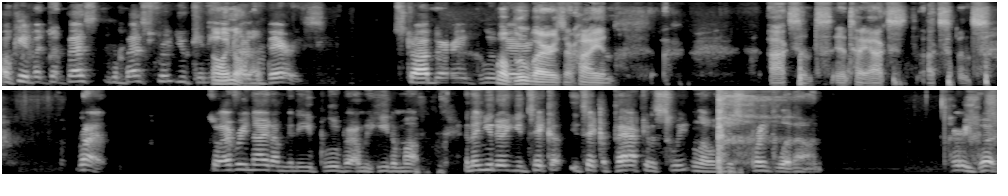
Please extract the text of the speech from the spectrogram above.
okay, but the best, the best fruit you can eat Oh, I know are that. the berries. Strawberry, blueberry. Well, blueberries are high in oxidants, antioxidants. Right. So every night I'm gonna eat blueberry. I'm gonna heat them up, and then you know you take a you take a packet of sweet and low and just sprinkle it on. Very good.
